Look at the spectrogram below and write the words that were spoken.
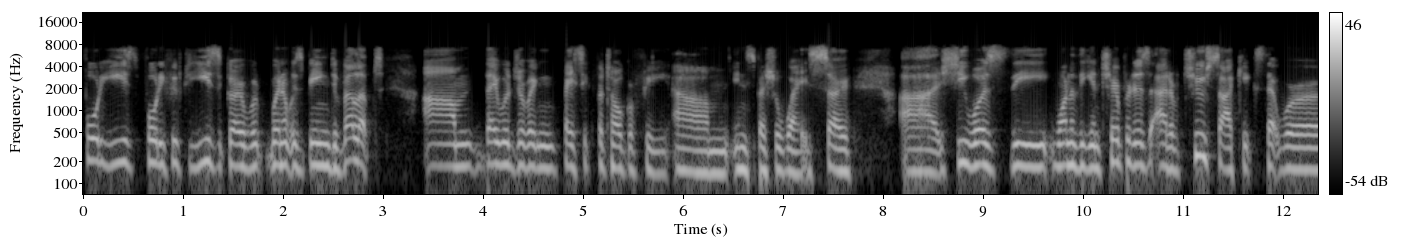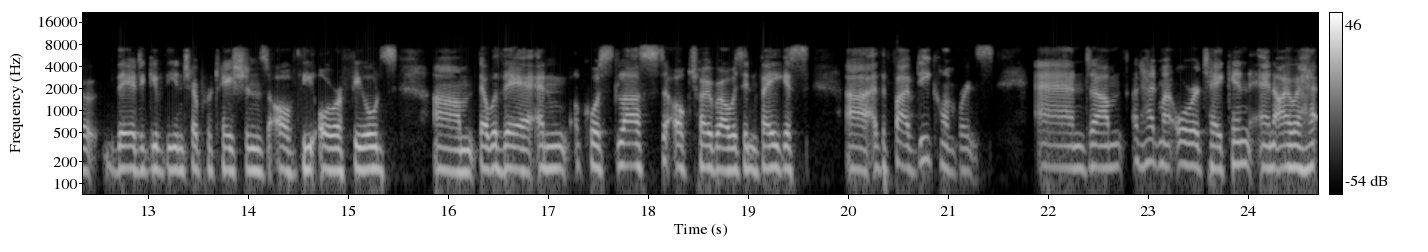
40 years 40 50 years ago when it was being developed um, they were doing basic photography um, in special ways so uh, she was the one of the interpreters out of two psychics that were there to give the interpretations of the aura fields um, that were there and of course last october i was in vegas uh, at the 5D conference, and um, I'd had my aura taken, and I ha-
